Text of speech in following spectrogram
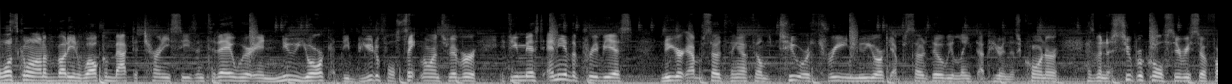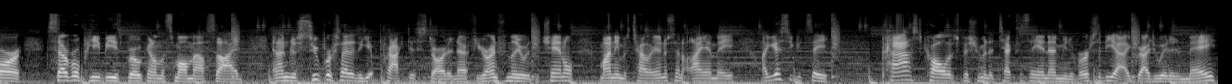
Well, what's going on everybody and welcome back to tourney season. Today we're in New York at the beautiful St. Lawrence River. If you missed any of the previous New York episodes, I think I filmed two or three New York episodes. They will be linked up here in this corner. Has been a super cool series so far. Several PBs broken on the smallmouth side and I'm just super excited to get practice started. Now, if you're unfamiliar with the channel, my name is Tyler Anderson. I am a, I guess you could say, past college fisherman at Texas A&M University. I graduated in May,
